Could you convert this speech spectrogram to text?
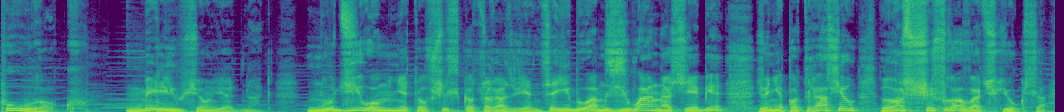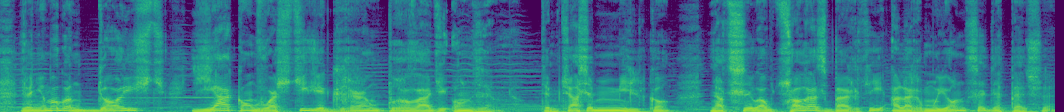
pół roku. Mylił się jednak. Nudziło mnie to wszystko coraz więcej i byłam zła na siebie, że nie potrafię rozszyfrować Hughesa, że nie mogę dojść, jaką właściwie grę prowadzi on ze mną. Tymczasem Milko nadsyłał coraz bardziej alarmujące depesze,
